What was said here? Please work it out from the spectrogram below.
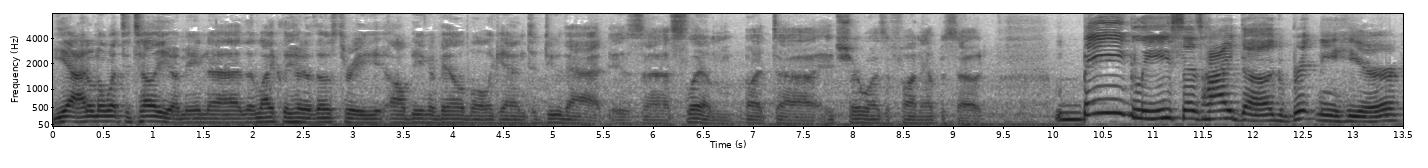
yeah, I don't know what to tell you. I mean, uh, the likelihood of those three all being available again to do that is uh, slim, but uh, it sure was a fun episode. Bagley says, Hi, Doug. Brittany here.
